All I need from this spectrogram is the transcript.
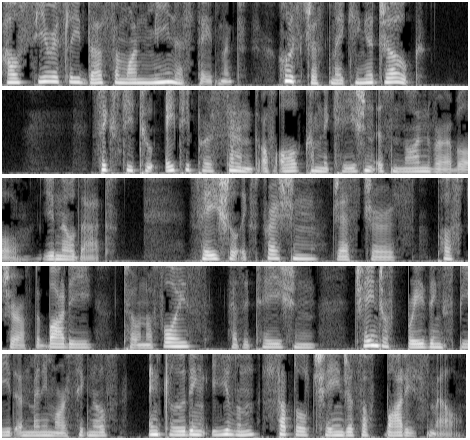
how seriously does someone mean a statement? Who's just making a joke? 60 to 80% of all communication is nonverbal. You know that. Facial expression, gestures, posture of the body, tone of voice, hesitation, change of breathing speed, and many more signals, including even subtle changes of body smell.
